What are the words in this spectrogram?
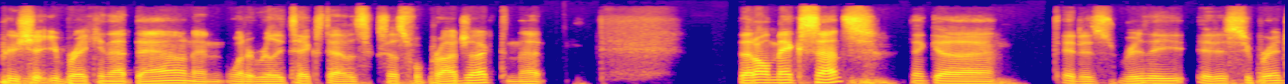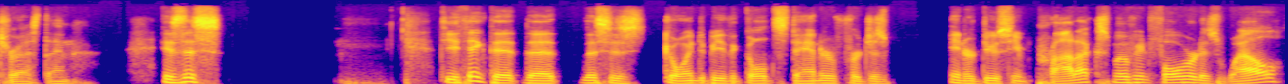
Appreciate you breaking that down and what it really takes to have a successful project and that that all makes sense. I think uh it is really it is super interesting. Is this do you think that that this is going to be the gold standard for just introducing products moving forward as well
